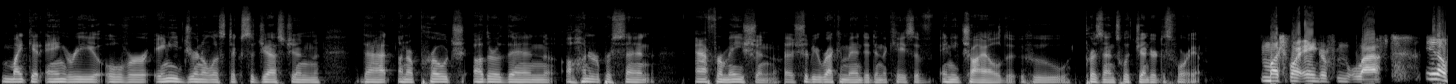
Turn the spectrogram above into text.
might get angry over any journalistic suggestion that an approach other than 100% affirmation uh, should be recommended in the case of any child who presents with gender dysphoria? Much more anger from the left. You know,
